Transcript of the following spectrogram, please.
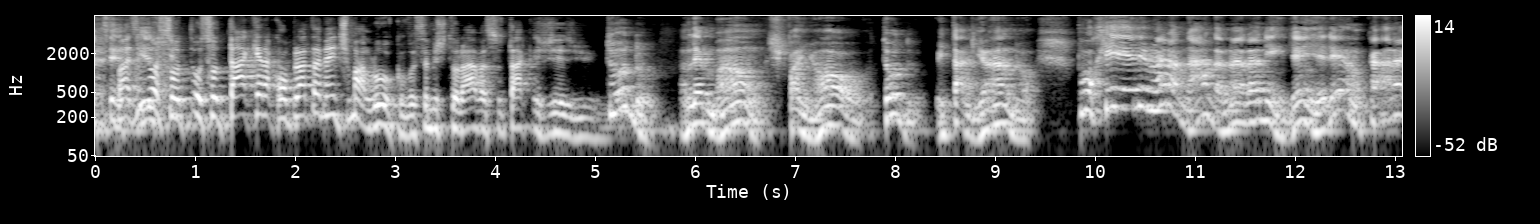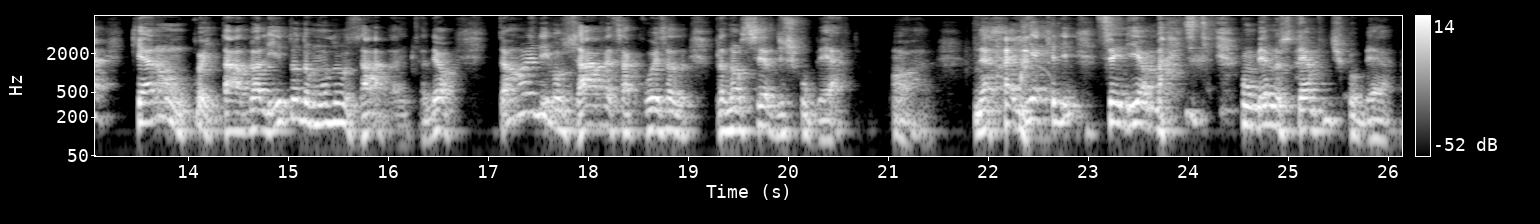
Mas e o, o sotaque era completamente maluco, você misturava sotaques de... Tudo, alemão, espanhol, tudo, italiano, porque ele não era nada, não era ninguém, ele era um cara que era um coitado ali, todo mundo usava, entendeu? Então ele usava essa coisa para não ser descoberto. Porra. Né? Aí é que ele seria mais com menos tempo descoberto.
